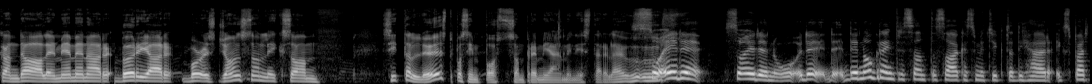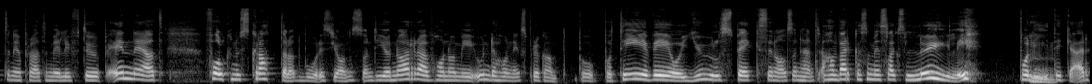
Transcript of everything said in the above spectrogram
skandalen, men jag menar, börjar Boris Johnson liksom sitta löst på sin post som premiärminister? Eller hur? Så är det, så är det nog. Det, det, det är några intressanta saker som jag tyckte att de här experterna jag pratade med lyfte upp. En är att folk nu skrattar åt Boris Johnson. De gör narr av honom i underhållningsprogram på, på TV och julspexen och allt sånt här. Han verkar som en slags löjlig politiker.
